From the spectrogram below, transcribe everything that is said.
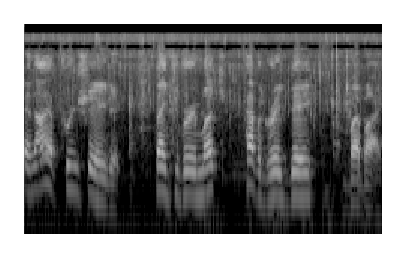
And I appreciate it. Thank you very much. Have a great day. Bye bye.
